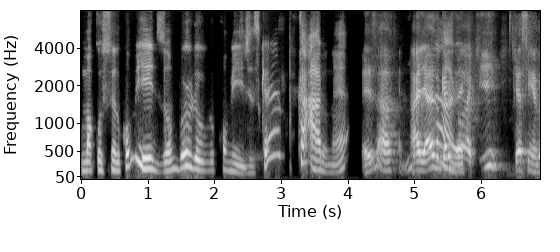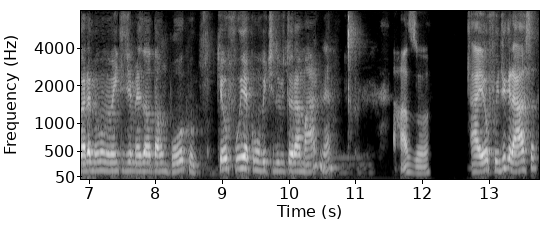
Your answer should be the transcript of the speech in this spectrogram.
uma coxinha do Comedies, um hambúrguer do Comedies, que é caro, né? Exato. É muito Aliás, eu quero é. falar aqui que, assim, agora é meu momento de me exaltar um pouco, que eu fui a convite do Vitor Amar, né? Arrasou. Aí eu fui de graça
